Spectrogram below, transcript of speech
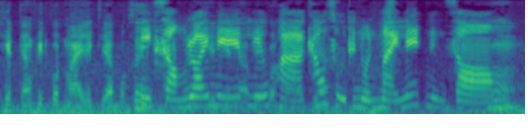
เฮ็ดหยังผิดกฎหมายจักเที่ยบ่เคยอีก 200 เมตรเลี้ยวขวาเข้าสู่ถนนหมายเลขอื12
